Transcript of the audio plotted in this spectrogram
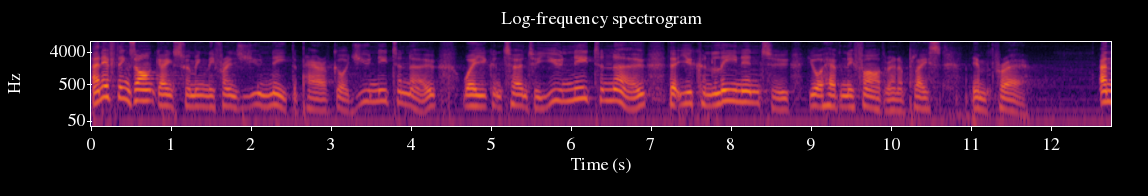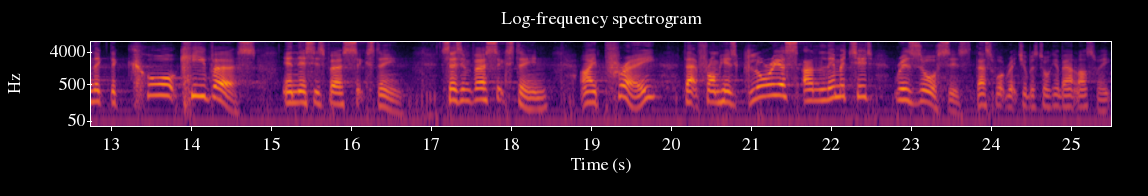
And if things aren't going swimmingly, friends, you need the power of God. You need to know where you can turn to. You need to know that you can lean into your Heavenly Father in a place in prayer. And the, the core key verse in this is verse 16. It says in verse 16, I pray that from his glorious, unlimited resources, that's what Richard was talking about last week,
